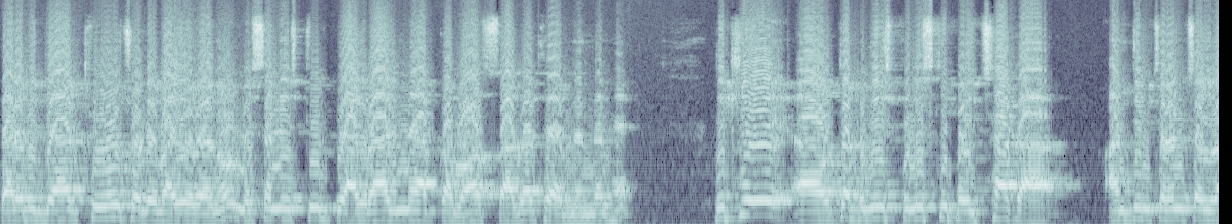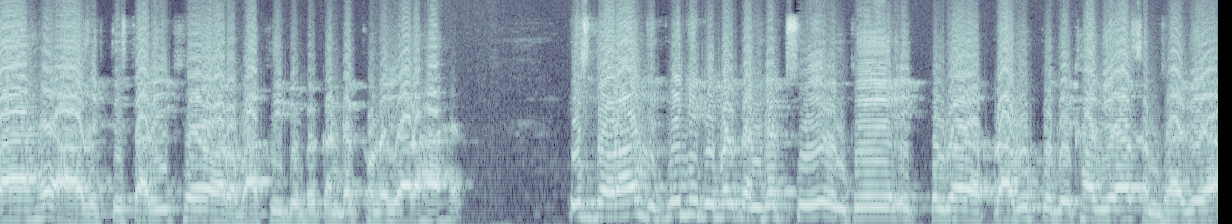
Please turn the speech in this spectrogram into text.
प्यारे विद्यार्थियों, छोटे भाइयों, बहनों, मिशन इंस्टीट्यूट प्रयागराज में आपका बहुत स्वागत है, अभिनंदन है। देखिए उत्तर प्रदेश पुलिस की परीक्षा का अंतिम चरण चल रहा है। आज 31 तारीख है और अब आखिरी पेपर कंडक्ट होने जा रहा है। इस दौरान जितने भी पेपर कंडक्ट हुए, उनके एक पूरा प्रारूप को देखा गया, समझा गया।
